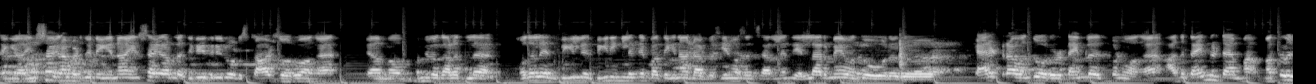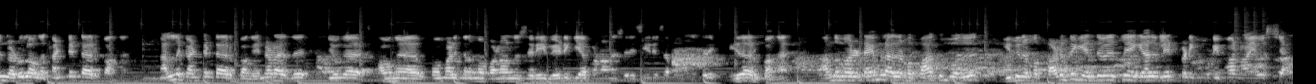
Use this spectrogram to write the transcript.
நீங்க இன்ஸ்டாகிராம் எடுத்துட்டீங்கன்னா இன்ஸ்டாகிராம்ல திடீர் திடீர்னு ஒரு ஸ்டார்ஸ் வருவாங்க. சமீப காலத்துல முதல்ல பிகினிங்ல இருந்தே பாத்தீங்கன்னா டாக்டர் சீனிவாசன் சார்ல இருந்து எல்லாருமே வந்து ஒரு ஒரு கேரக்டரா வந்து ஒரு ஒரு டைம்ல இது பண்ணுவாங்க. அந்த டைம்ல மக்களுக்கு நடுவுல அவங்க கண்டென்ட்டா இருப்பாங்க. நல்ல கண்டென்ட்டா இருப்பாங்க. என்னடா இது? இவங்க அவங்க கோமாளித்தனமா பண்ணாலும் சரி வேடிக்கையா பண்ணாலும் சரி சீரியஸா பண்ணாலும் சரி இதா இருப்பாங்க. அந்த மாதிரி டைம்ல அதை நம்ம பார்க்கும்போது இது நம்ம படத்துக்கு எந்த விதத்துல எங்கேயாவது ரிலேட் பண்ணிக்க முடியுமா நான் யோசிச்சேன்.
